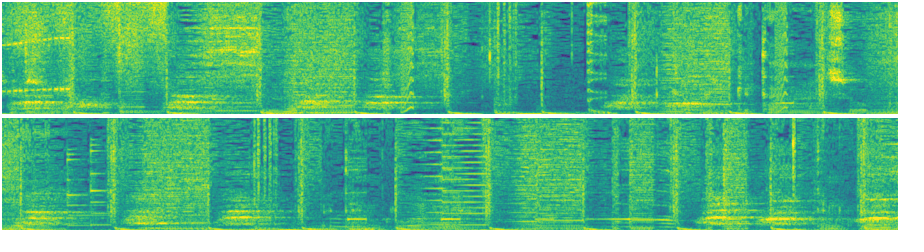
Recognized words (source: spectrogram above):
proses benar kita masuk ke bagian keluarnya bagian keluar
